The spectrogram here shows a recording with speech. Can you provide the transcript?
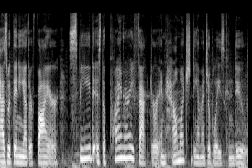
As with any other fire, speed is the primary factor in how much damage a blaze can do.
